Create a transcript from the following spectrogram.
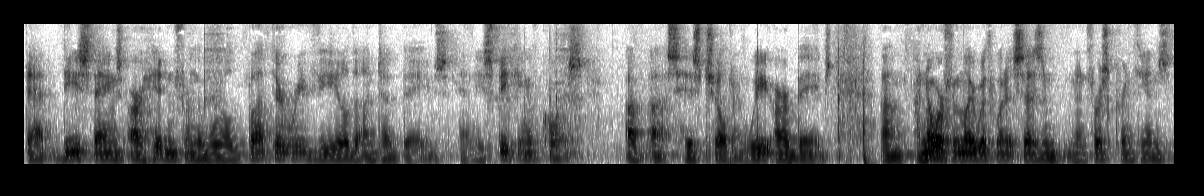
that these things are hidden from the world, but they're revealed unto babes. And he's speaking, of course, of us, his children. We are babes. Um, I know we're familiar with what it says in, in 1 Corinthians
